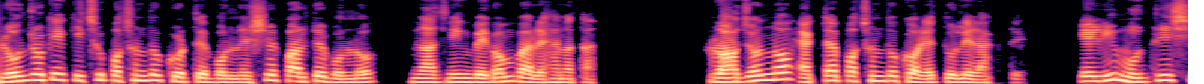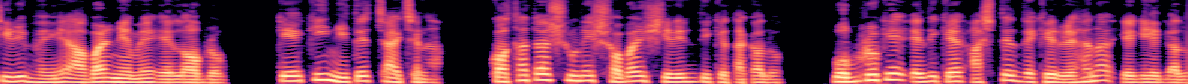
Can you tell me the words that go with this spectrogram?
রৌদ্রকে কিছু পছন্দ করতে বললে সে পাল্টে বলল, নাজনিন বেগম বা রেহানাতা। রজন্য একটা পছন্দ করে তুলে রাখতে। এরই মধ্যে সিঁড়ি ভেঙে আবার নেমে এল অব্র কে কি নিতে চাইছে না। কথাটা শুনে সবাই সিঁড়ির দিকে তাকালো। অব্রকে এদিকে আসতে দেখে রেহানা এগিয়ে গেল।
